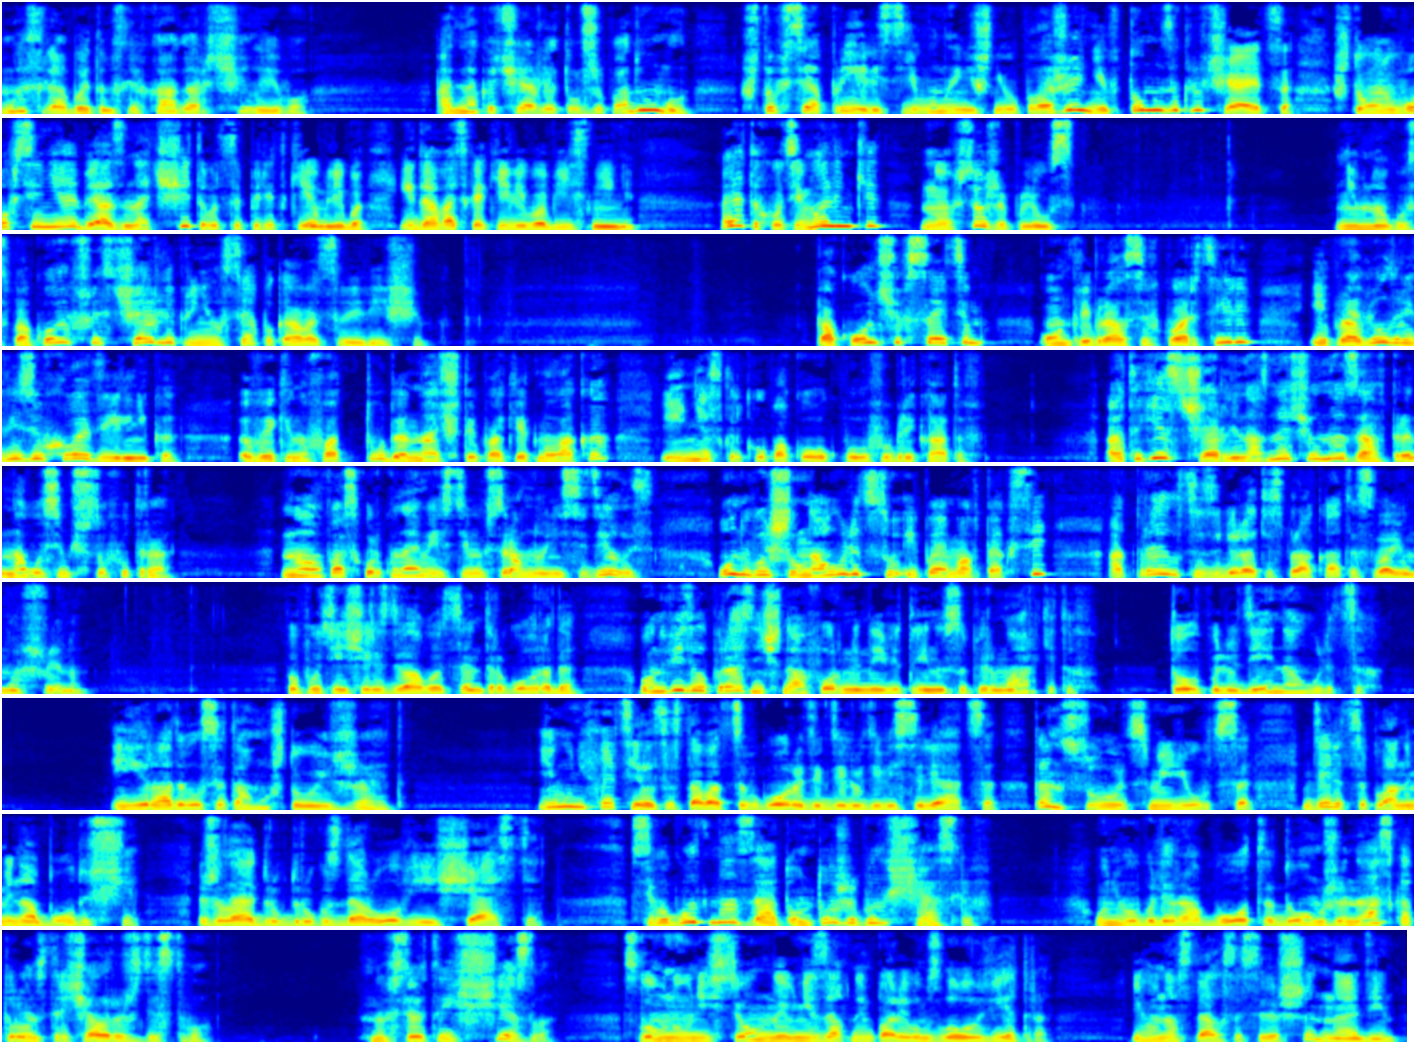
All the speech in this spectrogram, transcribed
Мысль об этом слегка огорчила его. Однако Чарли тут же подумал, что вся прелесть его нынешнего положения в том и заключается, что он вовсе не обязан отчитываться перед кем-либо и давать какие-либо объяснения. А это хоть и маленький, но все же плюс. Немного успокоившись, Чарли принялся паковать свои вещи. Покончив с этим, он прибрался в квартире и провел ревизию холодильника, выкинув оттуда начатый пакет молока и несколько упаковок полуфабрикатов. Отъезд Чарли назначил на завтра, на восемь часов утра. Но поскольку на месте ему все равно не сиделось, он вышел на улицу и, поймав такси, отправился забирать из проката свою машину. По пути через деловой центр города он видел празднично оформленные витрины супермаркетов, толпы людей на улицах и радовался тому, что уезжает. Ему не хотелось оставаться в городе, где люди веселятся, танцуют, смеются, делятся планами на будущее, желают друг другу здоровья и счастья. Всего год назад он тоже был счастлив. У него были работа, дом, жена, с которой он встречал Рождество. Но все это исчезло, словно унесенное внезапным порывом злого ветра, и он остался совершенно один.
